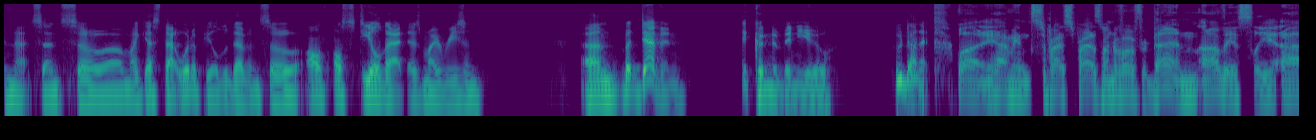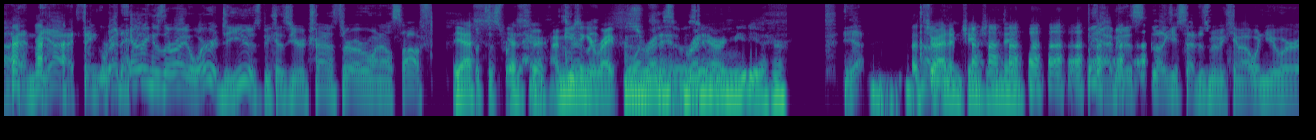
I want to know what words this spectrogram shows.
in that sense. So um, I guess that would appeal to Devin. So I'll I'll steal that as my reason. Um, but Devin, it couldn't have been you. Who done it? Well, yeah, I mean, surprise, surprise, I'm going to vote for Ben, obviously. Uh, and yeah, I think red herring is the right word to use because you're trying to throw everyone else off. Yes, With this red yes, sir. I'm using it right for this is red, Since it was red herring media here Yeah, that's right. I'm changing the name. But yeah, I mean, it's, like you said, this movie came out when you were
